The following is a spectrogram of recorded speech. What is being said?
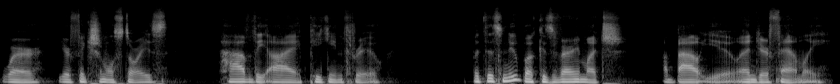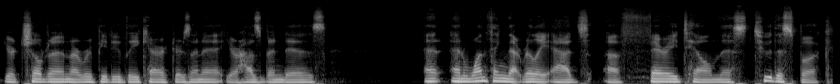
where your fictional stories have the I peeking through. But this new book is very much about you and your family. Your children are repeatedly characters in it, your husband is. And, and one thing that really adds a fairy tale-ness to this book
